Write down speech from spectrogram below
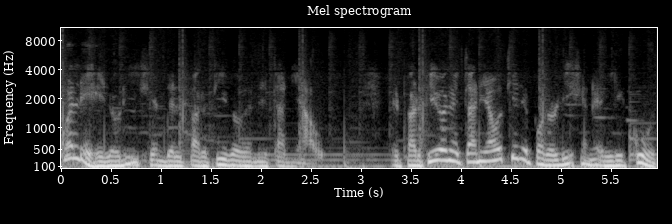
cuál es el origen del partido de Netanyahu, el partido de Netanyahu tiene por origen el Likud.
